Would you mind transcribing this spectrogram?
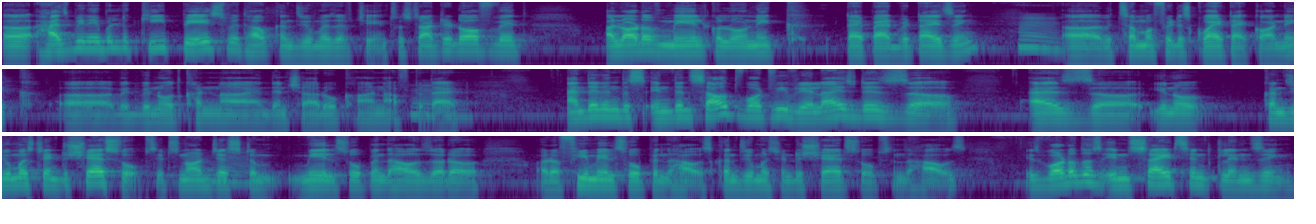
uh, has been able to keep pace with how consumers have changed. So, started off with a lot of male colonic type advertising, hmm. Uh, which some of it is quite iconic uh, with Vinod Khanna and then Shah Rukh Khan after mm. that. And then in this Indian South, what we've realized is, uh, as uh, you know, consumers tend to share soaps. It's not just mm. a male soap in the house or a or a female soap in the house. Consumers tend to share soaps in the house. Is what are those insights in cleansing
